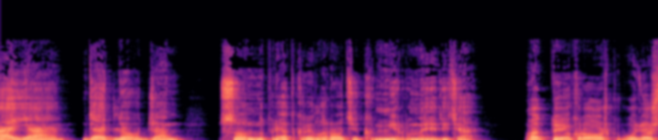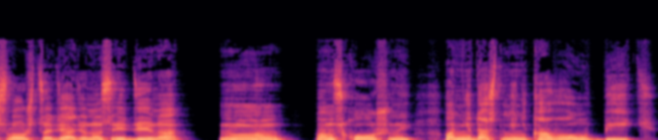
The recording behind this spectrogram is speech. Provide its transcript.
«А я, дядь Левджан», — сонно приоткрыла ротик мирное дитя. «А ты, крошка, будешь слушаться дядю Насредина». «Ну, он скучный, он не даст мне никого убить».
